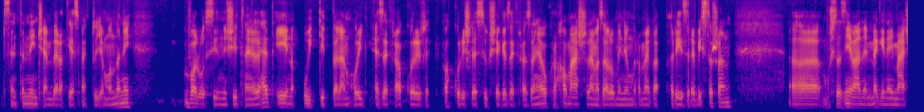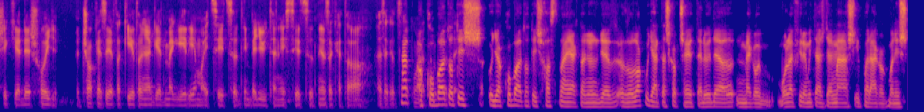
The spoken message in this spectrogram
szerintem nincs ember, aki ezt meg tudja mondani valószínűsíteni lehet. Én úgy tippelem, hogy ezekre akkor is, akkor is lesz szükség ezekre az anyagokra, ha másra nem az alumíniumra, meg a rézre biztosan. Most az nyilván megint egy másik kérdés, hogy csak ezért a két anyagért megéri majd szétszedni, begyűjteni és szétszedni ezeket a ezeket hát a kobaltot is, ugye a kobaltot is használják nagyon, ugye ez, ez a lakugyártás kapcsán jött elő, de meg a olajfinomítás, de más iparágakban is,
